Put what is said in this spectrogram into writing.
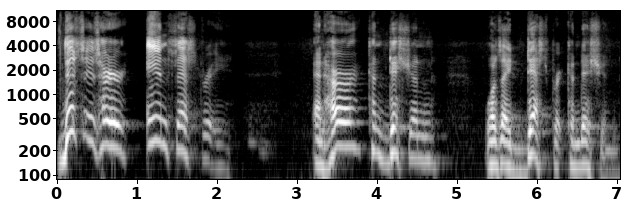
This is her ancestry. And her condition was a desperate condition.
